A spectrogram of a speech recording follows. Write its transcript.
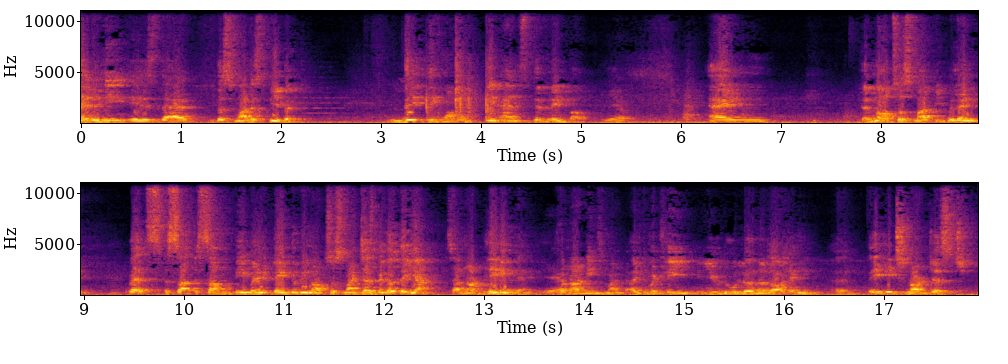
irony is that the smartest people they, they want to enhance their brain power. Yeah. And they're not so smart people and well some, some people tend to be not so smart just because they're young. So i'm not blaming them Yeah. for not being smart. Ultimately you do learn a lot and uh, it's not just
